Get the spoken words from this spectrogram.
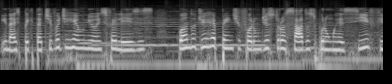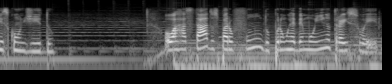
e na expectativa de reuniões felizes, quando de repente foram destroçados por um recife escondido, ou arrastados para o fundo por um redemoinho traiçoeiro.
